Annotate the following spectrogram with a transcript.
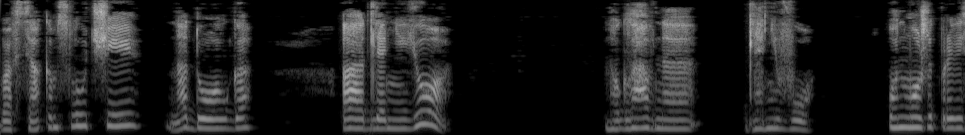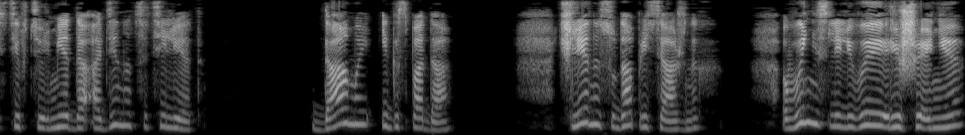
Во всяком случае, надолго. А для нее... Но главное, для него. Он может провести в тюрьме до одиннадцати лет. Дамы и господа, члены суда присяжных, вынесли ли вы решение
